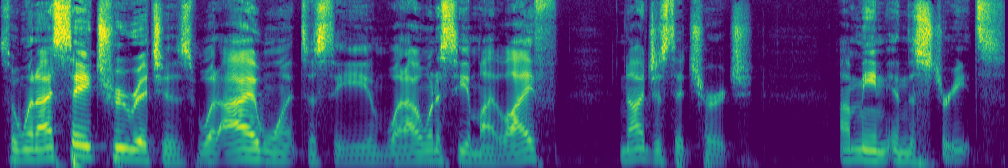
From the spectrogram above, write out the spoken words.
So when I say true riches, what I want to see and what I want to see in my life, not just at church, I mean in the streets.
